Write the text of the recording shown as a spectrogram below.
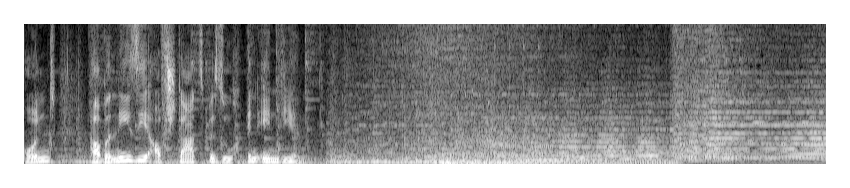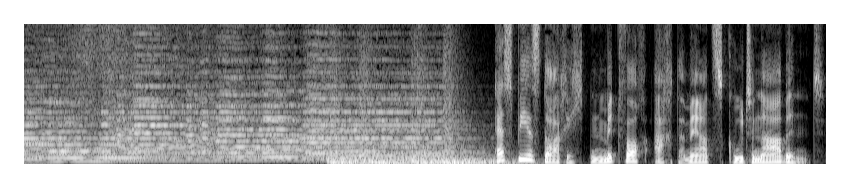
Und Albanese auf Staatsbesuch in Indien. SBS Nachrichten, Mittwoch, 8. März, guten Abend.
